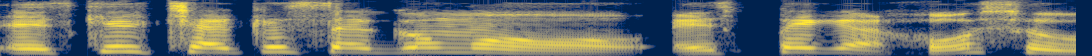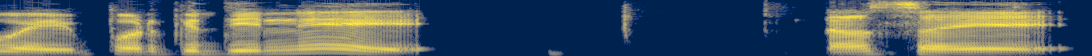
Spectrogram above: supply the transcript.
es que el chaca está como, es pegajoso, güey, porque tiene, no sé,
